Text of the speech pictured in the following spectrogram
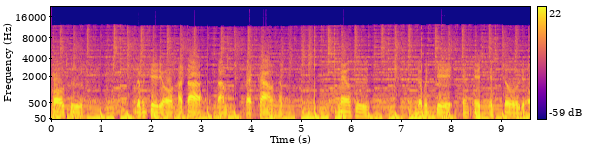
พอคือ w j เดี๋ยวคาตา389 นะครับ แม่ก็คือ w j ms esto เดียว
